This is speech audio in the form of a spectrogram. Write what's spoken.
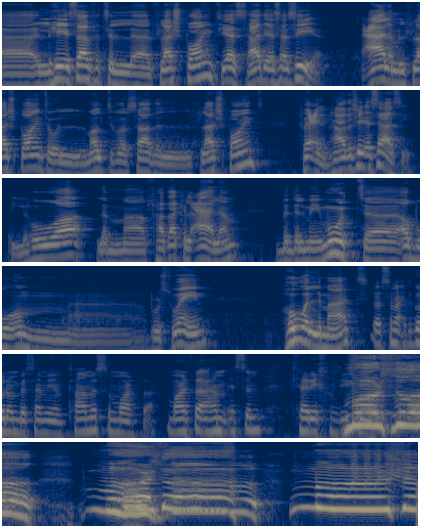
آه اللي هي سالفة ال- ال Flashpoint yes هذه أساسية عالم ال Flashpoint أو ال multiverse هذا ال Flashpoint فعلا هذا شيء أساسي اللي هو لما في هذاك العالم بدل ما يموت آه أبو وأم آه بروس وين هو اللي مات. لو سمحت قولهم بأساميهم توماس ومارثا مارثا. أهم اسم في تاريخ دي سي. مارثا! مارثا! مارثا!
